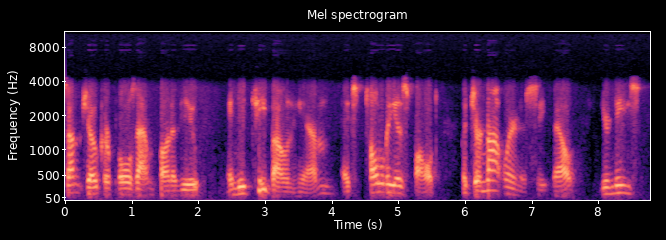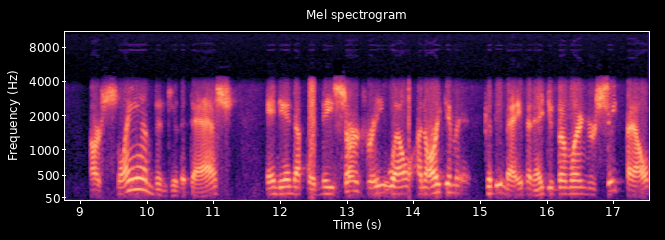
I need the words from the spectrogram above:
Some joker pulls out in front of you and you T-bone him. It's totally his fault, but you're not wearing a seatbelt. Your knees are slammed into the dash, and you end up with knee surgery. Well, an argument could be made that had you've been wearing your seatbelt,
